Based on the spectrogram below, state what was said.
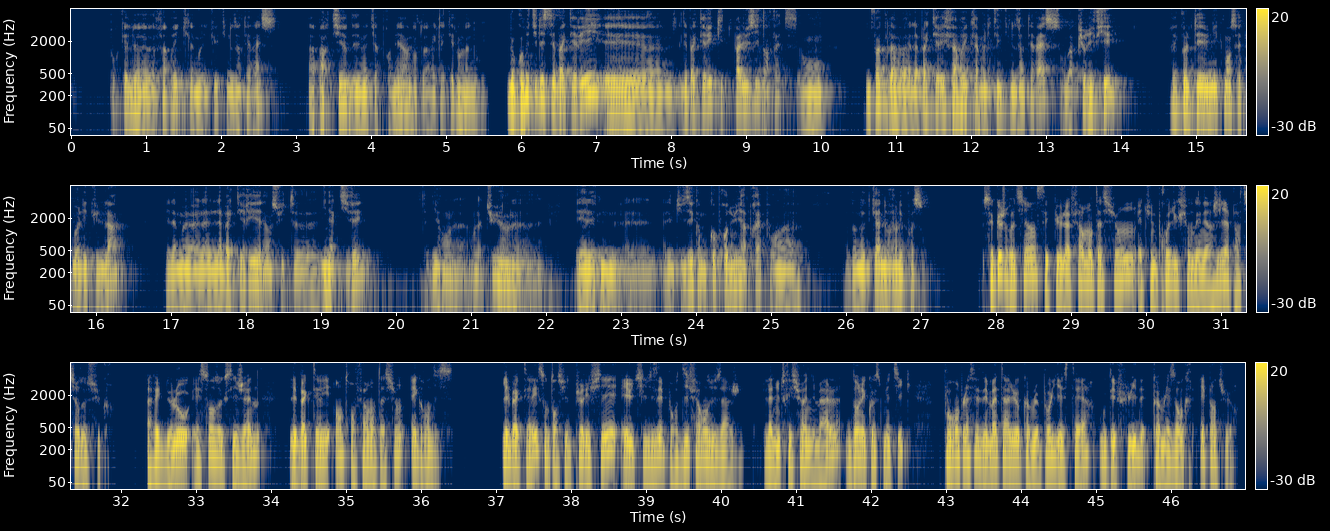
pour qu'elle euh, fabrique la molécule qui nous intéresse à partir des matières premières avec lesquelles on la nourrit. Donc on utilise ces bactéries et euh, les bactéries quittent pas l'usine en fait. une fois que la, bactérie fabrique la molécule qui nous intéresse, on va purifier, récolter uniquement cette molécule-là et la, bactérie elle est ensuite euh, inactivée, c'est-à-dire on la, tue hein, et elle est, utilisée comme coproduit après pour, dans notre cas, nourrir les poissons. Ce que je retiens, c'est que la fermentation est une production d'énergie à partir de sucre. Avec de l'eau et sans oxygène, les bactéries entrent en fermentation et grandissent. Les bactéries sont ensuite purifiées et utilisées pour différents usages. La nutrition animale, dans les cosmétiques, pour remplacer des matériaux comme le polyester ou des fluides comme les encres et peintures.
